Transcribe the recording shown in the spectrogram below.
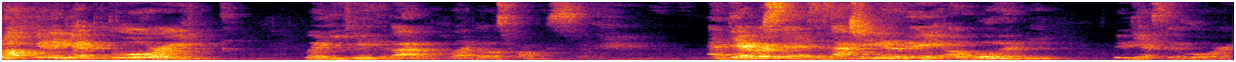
not going to get the glory when you win the battle, like God's promised. And Deborah says there's actually going to be a woman who gets the glory.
